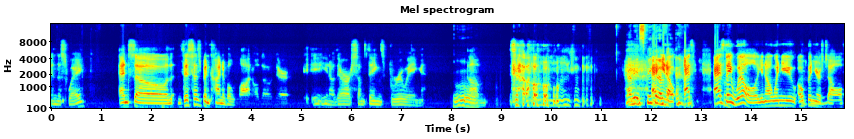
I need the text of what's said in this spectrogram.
in this way and so this has been kind of a lot although there you know there are some things brewing Ooh. um so i mean speaking and, of you know as as they will you know when you open Mhm. yourself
